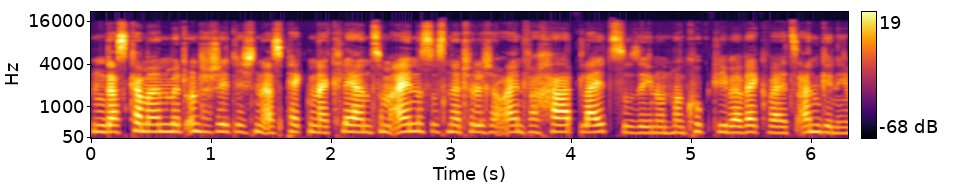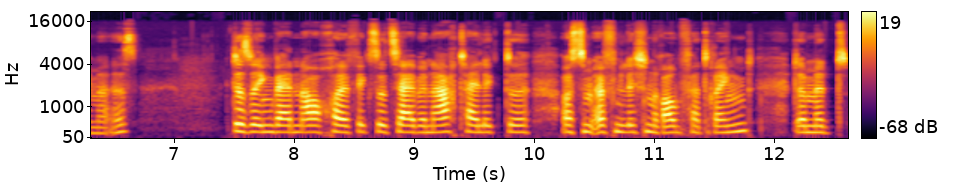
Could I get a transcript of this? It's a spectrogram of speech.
Und das kann man mit unterschiedlichen Aspekten erklären. Zum einen ist es natürlich auch einfach hart, Leid zu sehen und man guckt lieber weg, weil es angenehmer ist. Deswegen werden auch häufig sozial Benachteiligte aus dem öffentlichen Raum verdrängt, damit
